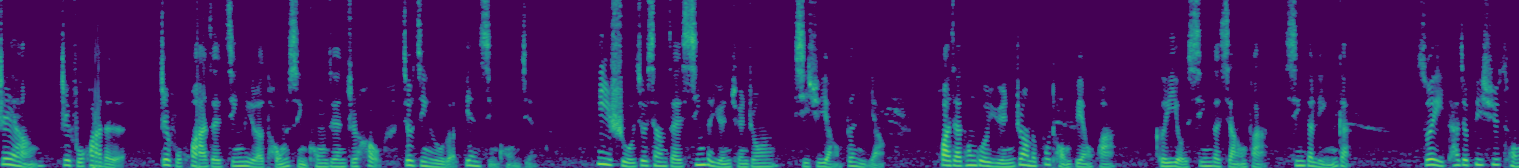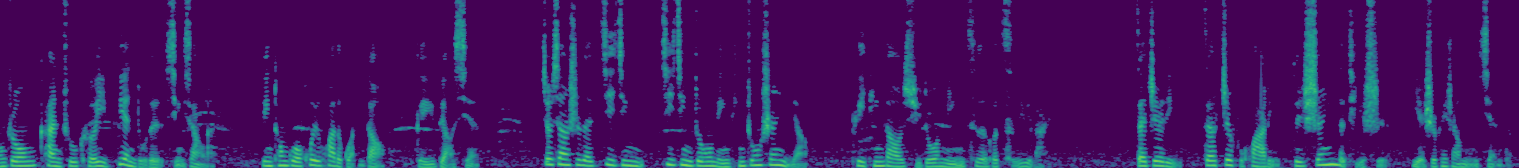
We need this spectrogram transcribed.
这样，这幅画的这幅画在经历了同形空间之后，就进入了变形空间。艺术就像在新的源泉中吸取养分一样，画家通过云状的不同变化，可以有新的想法、新的灵感，所以他就必须从中看出可以变读的形象来，并通过绘画的管道给予表现，就像是在寂静寂静中聆听钟声一样，可以听到许多名字和词语来。在这里，在这幅画里，对声音的提示。也是非常明显的。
